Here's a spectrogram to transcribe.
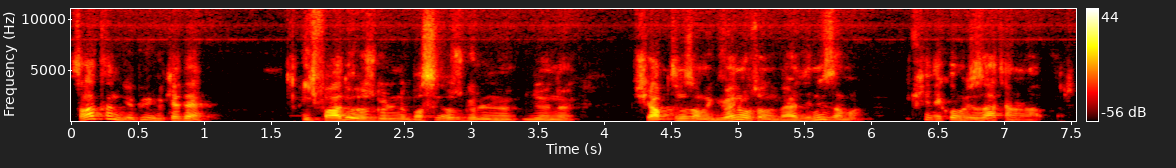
Zaten diyor bir ülkede ifade özgürlüğünü, basın özgürlüğünü şey yaptığınız zaman, güven ortamını verdiğiniz zaman ülkenin ekonomisi zaten rahatlar.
